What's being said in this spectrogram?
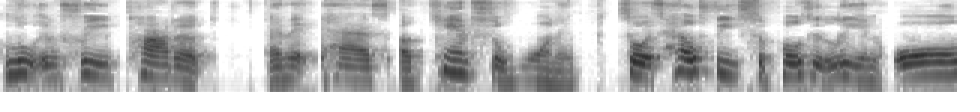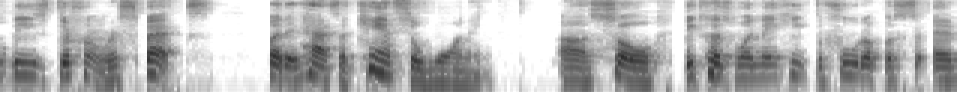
gluten free product and it has a cancer warning. So it's healthy supposedly in all these different respects, but it has a cancer warning. Uh, so because when they heat the food up a, and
